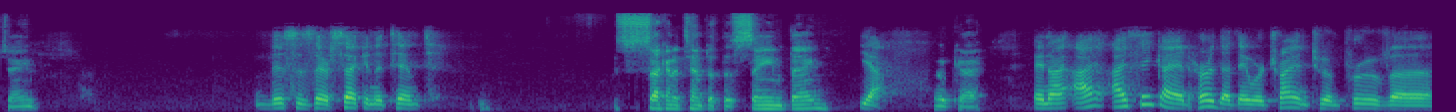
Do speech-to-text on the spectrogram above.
Shane? This is their second attempt. Second attempt at the same thing. Yeah. Okay. And I, I, I think I had heard that they were trying to improve uh,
